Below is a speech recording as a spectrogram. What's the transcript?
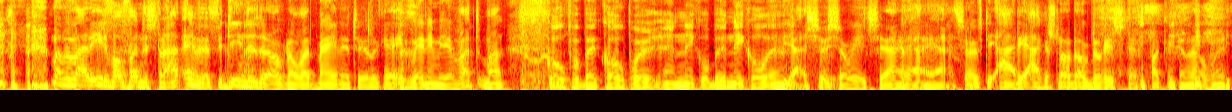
maar we waren in ieder geval van de straat. En we verdienden er ook nog wat mee natuurlijk. hè. Ik weet niet meer wat, maar... Koper bij koper en nikkel bij nikkel. En... Ja, zo, zoiets. Ja, ja, ja. Zo heeft die Arie Akersloot ook nog eens te pakken genomen.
